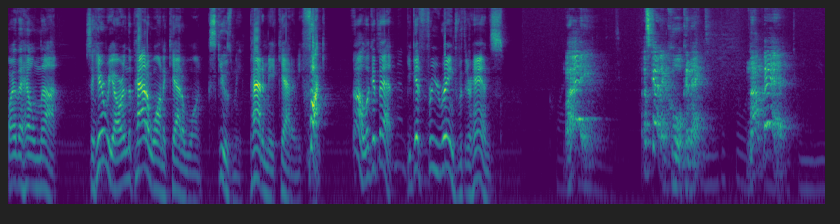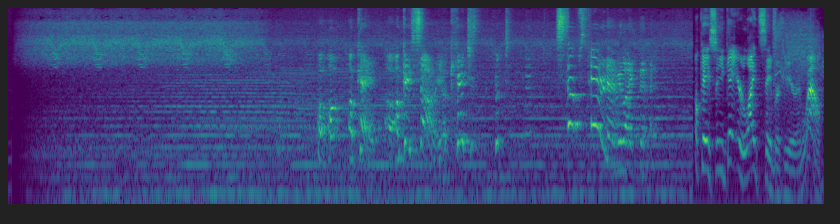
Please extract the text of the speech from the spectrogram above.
Why the hell not? So here we are in the Padawan Academy. Excuse me, Padme Academy. Fuck! Oh, look at that. You get free range with your hands. hey! That's kind of cool, Kinect. Not bad. Oh, oh, okay. Oh, okay, sorry. Okay, just, stop staring at me like that. Okay, so you get your lightsaber here, and wow,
